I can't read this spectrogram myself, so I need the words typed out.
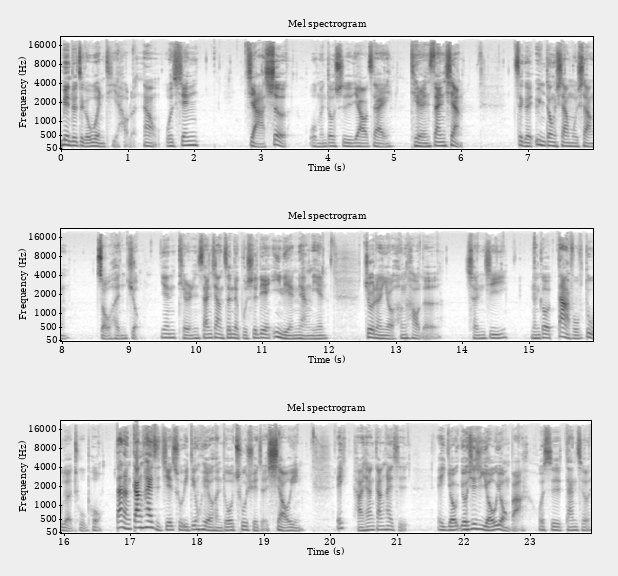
面对这个问题，好了，那我先假设我们都是要在铁人三项这个运动项目上走很久，因为铁人三项真的不是练一年两年就能有很好的成绩，能够大幅度的突破。当然，刚开始接触一定会有很多初学者效应，诶，好像刚开始，诶，尤尤其是游泳吧，或是单车，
